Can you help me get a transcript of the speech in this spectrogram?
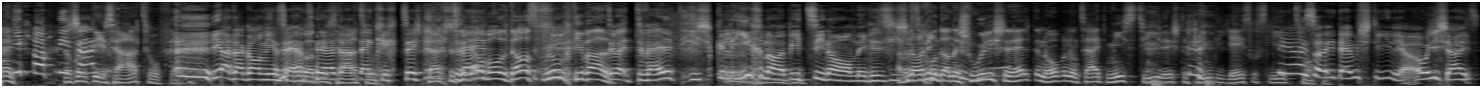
Ich weiß. ja, da geht dein Herz auf. Ja, da geht mir das Herz. Da, ja, da denke ich, siehst, Denkst du, Welt, jawohl, das braucht die Welt. Die, Welt ist gleich noch ein bisschen in Ordnung. Es ist also noch sie kommt an einen schulischen Eltern oben und sagt, mein Ziel ist, den Kind Jesus lieb ja, zu machen. Ja, so in dem Stil, ja, ohne Scheiß.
